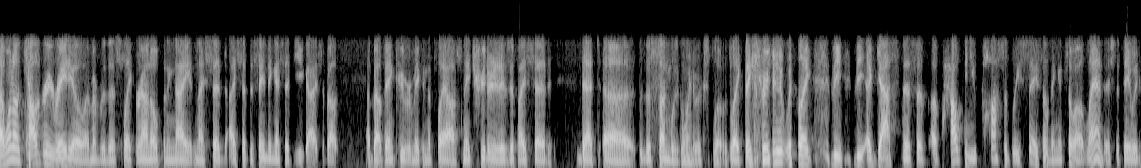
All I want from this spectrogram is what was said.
I went on Calgary radio. I remember this like around opening night, and I said I said the same thing I said to you guys about about Vancouver making the playoffs, and they treated it as if I said that uh, the sun was going to explode. Like they treated it with like the the aghastness of of how can you possibly say something it's so outlandish that they would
